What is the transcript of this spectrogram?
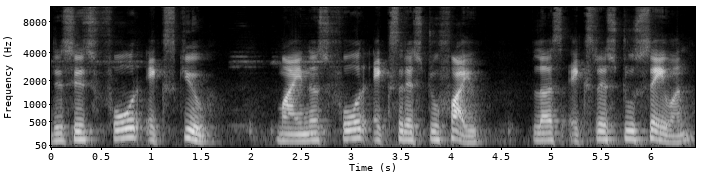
This is 4x cube minus 4x raised to 5 plus x raised to 7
